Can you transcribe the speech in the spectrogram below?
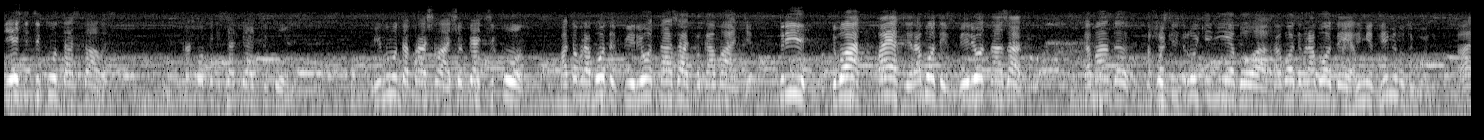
10 секунд осталось. Прошло 55 секунд. Минута прошла, еще 5 секунд. Потом работаем вперед-назад по команде. 3, 2, поехали, работаем вперед-назад. Команда опустить руки не было. Работаем, работаем. Зиме две минуты будет? А?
